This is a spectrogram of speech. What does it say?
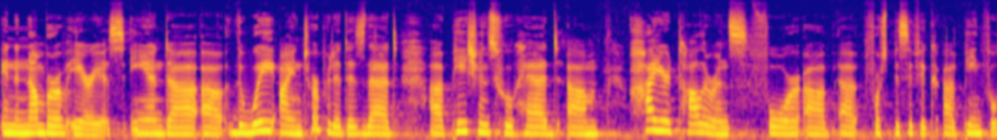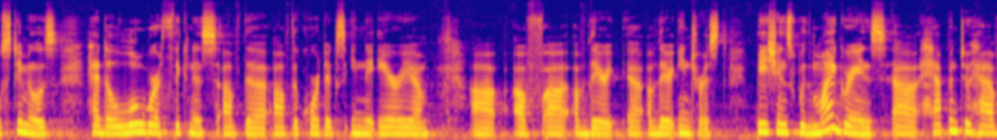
in a number of areas. And uh, uh the way I interpret it is that uh, patients who had um, higher tolerance for, uh, for specific painful stimulus had a lower thickness of the, of the cortex in the area of, of, their, of their interest. Patients with migraines have happen to have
